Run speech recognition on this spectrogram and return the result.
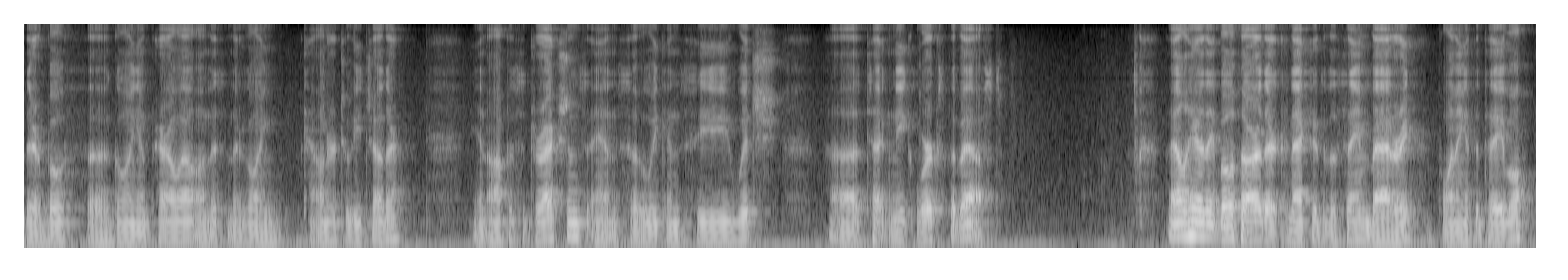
they're both uh, going in parallel and this one they're going counter to each other in opposite directions and so we can see which uh, technique works the best. Well, here they both are. They're connected to the same battery, pointing at the table.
